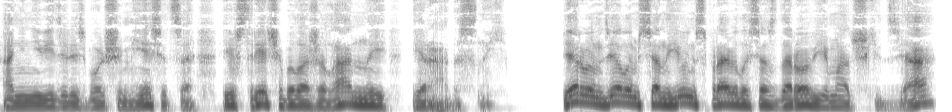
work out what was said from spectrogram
Они не виделись больше месяца, и встреча была желанной и радостной. Первым делом Сян Юнь справилась о здоровье матушки Дзя,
